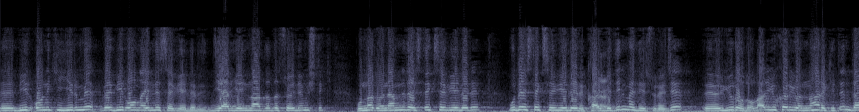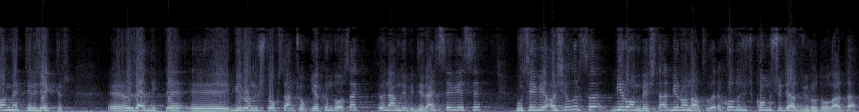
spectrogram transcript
e, 1.12.20 ve 1.10.50 seviyeleri. Diğer yayınlarda da söylemiştik. Bunlar önemli destek seviyeleri. Bu destek seviyeleri kaybedilmediği sürece e, Euro dolar yukarı yönlü hareketini devam ettirecektir. E, özellikle e, 1.13.90 çok yakın da olsak önemli bir direnç seviyesi. Bu seviye aşılırsa 1.15'ler 1.16'ları konuş- konuşacağız Euro dolarda.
